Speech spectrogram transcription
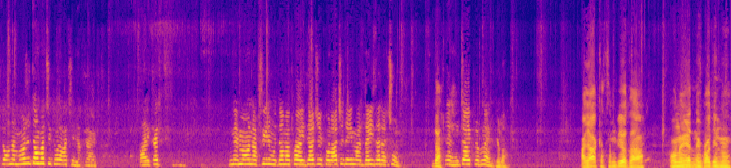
što ona može domaći kolači napraviti. Ali kad nema ona firmu doma koja izađe kolače da ima da izda račun. Da. E, i to je problem. Da. A ja kad sam bio za one jedne godine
